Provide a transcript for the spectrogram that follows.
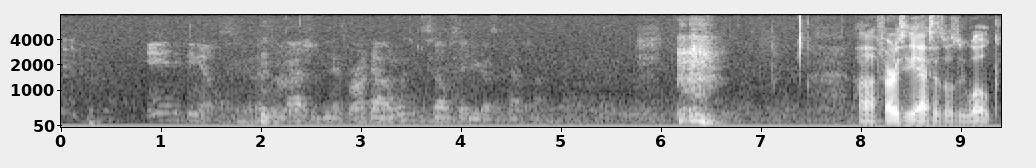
Anything else? Uh, first, he asked us was we woke.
